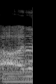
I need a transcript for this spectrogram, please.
Hot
